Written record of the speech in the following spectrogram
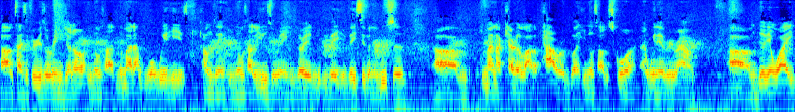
Um, Tyson Fury is a ring general. He knows how, no matter what weight he is, comes in. He knows how to use the ring. He's very eva- evasive and elusive. Um, he might not carry a lot of power, but he knows how to score and win every round. Um, Dillian Whyte,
